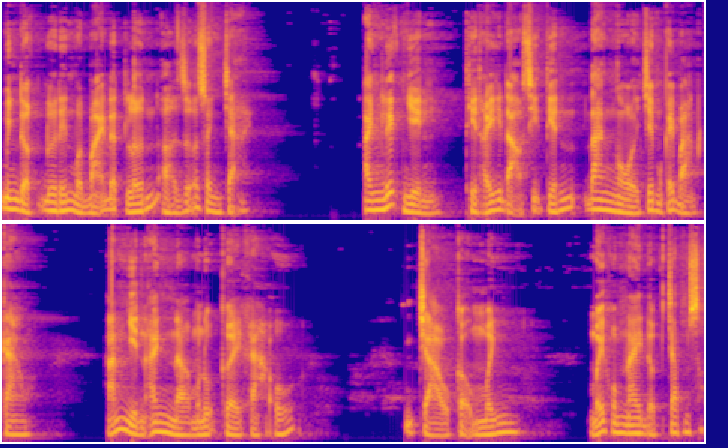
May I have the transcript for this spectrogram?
Minh được đưa đến một bãi đất lớn ở giữa doanh trại. Anh liếc nhìn thì thấy đạo sĩ tiến đang ngồi trên một cái bàn cao. Hắn nhìn anh nở một nụ cười khả ố. Chào cậu Minh, mấy hôm nay được chăm sóc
